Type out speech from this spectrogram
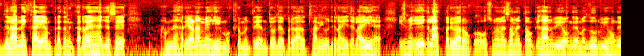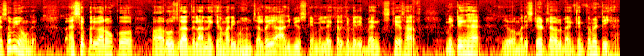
दिलाने का ये हम प्रयत्न कर रहे हैं। जैसे हमने हरियाणा में ही मुख्यमंत्री अंत्योदय परिवार उत्थान योजना ये चलाई है, इसमें एक लाख परिवारों को, उसमें मैं समझता हूँ किसान भी होंगे, मजदूर भी होंगे, सभी होंगे तो ऐसे परिवारों को रोज़गार दिलाने की हमारी मुहिम चल रही है, आज भी उसके लेकर के मेरी बैंक के साथ मीटिंग है जो हमारी स्टेट लेवल बैंकिंग कमेटी है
